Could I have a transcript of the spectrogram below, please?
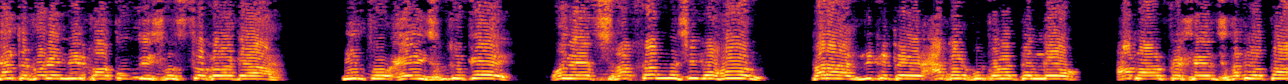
যাতে করে নির্বাচনটি সুস্থ করা যায় কিন্তু এই সুযোগে অনেক স্বাচ্ছন্দ্যশীল হন তারা নিজেদের আগার ঘোষণার জন্য আমার দেশের স্বাধীনতা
